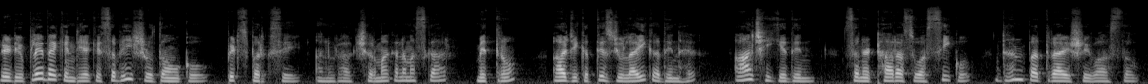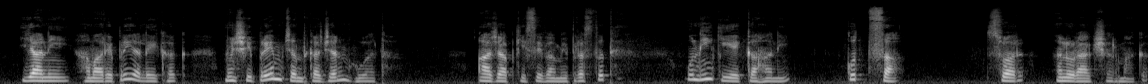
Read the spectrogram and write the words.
रेडियो प्लेबैक इंडिया के सभी श्रोताओं को पिट्सबर्ग से अनुराग शर्मा का नमस्कार। मित्रों, आज 31 जुलाई का दिन है। आज ही के दिन सन 1880 को धनपत राय श्रीवास्तव, यानी हमारे प्रिय लेखक मुंशी प्रेमचंद का जन्म हुआ था। आज आपकी सेवा में प्रस्तुत है उन्हीं की एक कहानी, कुत्सा, स्वर अनुराग शर्मा का।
